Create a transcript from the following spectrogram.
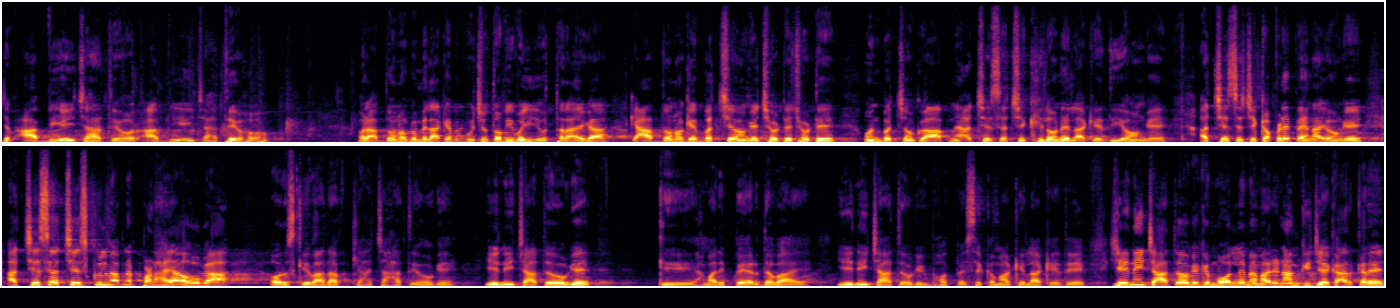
जब आप भी यही चाहते हो और आप भी यही चाहते हो और आप दोनों को मिला के भी पूछूँ तो भी वही उत्तर आएगा कि आप दोनों के बच्चे होंगे छोटे छोटे उन बच्चों को आपने अच्छे से अच्छे खिलौने ला के दिए होंगे, अच्छे से अच्छे कपड़े पहनाए होंगे, अच्छे से अच्छे स्कूल में आपने पढ़ाया होगा। और उसके बाद आप क्या चाहते होगे? ये नहीं चाहते होगे कि हमारे पैर दबाए, ये नहीं चाहते होगे कि बहुत पैसे कमा के ला के दे, ये नहीं चाहते होगे कि मोहल्ले में हमारे नाम की जयकार करे।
